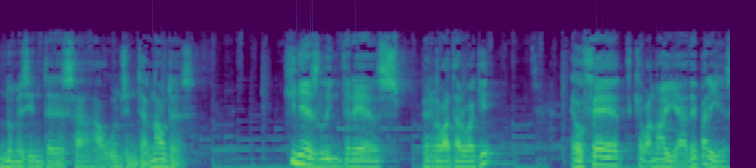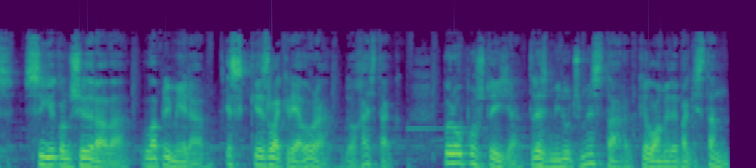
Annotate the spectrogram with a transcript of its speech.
només interessa a alguns internautes. Quin és l'interès per relatar-ho aquí? El fet que la noia de París sigui considerada la primera és que és la creadora del hashtag, però ho posteja 3 minuts més tard que l'home de Pakistan.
